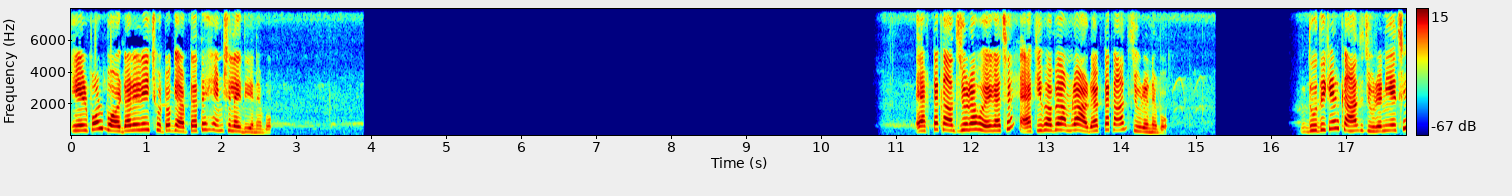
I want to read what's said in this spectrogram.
এরপর বর্ডারের এই ছোট গ্যাপটাতে হেম সেলাই দিয়ে নেব। একটা কাঁচ জোড়া হয়ে গেছে, একইভাবে আমরা আরও একটা কাঁচ জুড়ে নেব। দুদিকের কাঁধ জুড়ে নিয়েছি,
